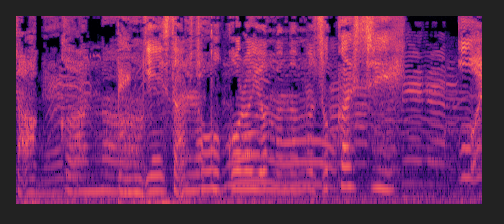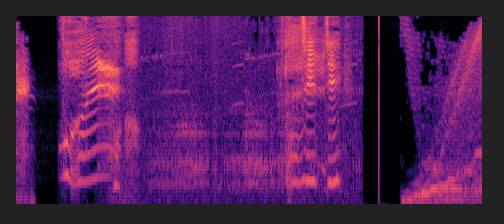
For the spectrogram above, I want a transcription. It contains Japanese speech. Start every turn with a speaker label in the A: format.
A: 魚
B: ペンギンさんの心読むの難しい。うえうえ。父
